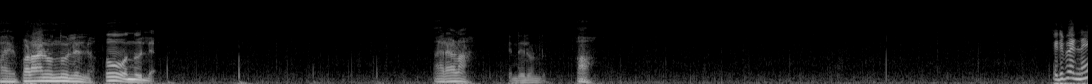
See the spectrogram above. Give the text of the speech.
ഭയപ്പെടാനൊന്നുമില്ലല്ലോ. ഓ ഒന്നുമില്ല. ആരാണാ എന്തേലുണ്ട് എടി പെണ്ണേ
